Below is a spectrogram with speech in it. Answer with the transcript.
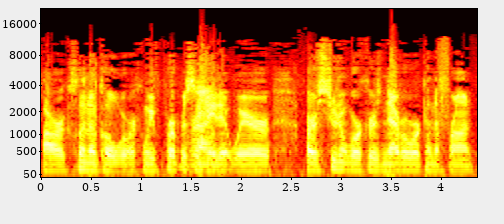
our clinical work. And we've purposely Right. made it where our student workers never work in the front.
